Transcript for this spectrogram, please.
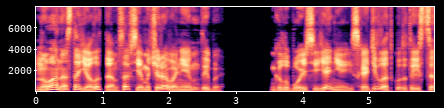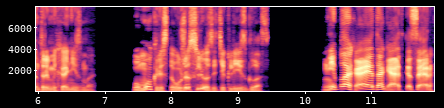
Но она стояла там со всем очарованием дыбы. Голубое сияние исходило откуда-то из центра механизма. У Мокриста уже слезы текли из глаз. «Неплохая догадка, сэр.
